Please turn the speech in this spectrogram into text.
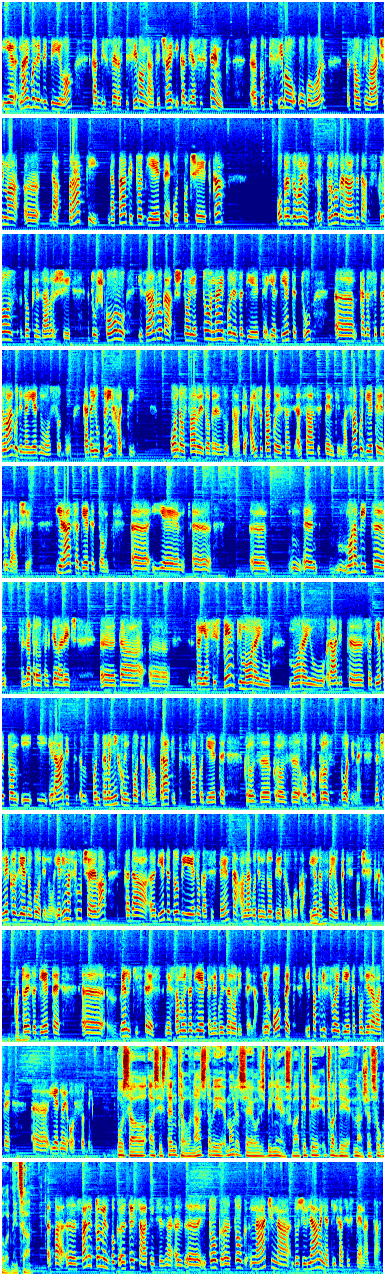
Jer najbolje bi bilo kad bi se raspisivao natječaj i kad bi asistent e, potpisivao ugovor sa osnivačima e, da prati, da prati to dijete od početka obrazovanja od prvoga razreda skroz dok ne završi tu školu iz razloga što je to najbolje za dijete jer djetetu E, kada se prilagodi na jednu osobu, kada ju prihvati, onda ostvaruje dobre rezultate. A isto tako je sa, sa asistentima. Svako dijete je drugačije. I rad sa djetetom uh, je uh, mora biti, zapravo sam htjela reći da, da i asistenti moraju moraju raditi sa djetetom i, i raditi prema njihovim potrebama, pratiti svako dijete kroz, kroz, kroz godine. Znači ne kroz jednu godinu. Jer ima slučajeva kada e, dijete dobije jednog asistenta, a na godinu dobije drugoga. I onda sve je opet iz početka. A to je za dijete e, veliki stres, ne samo i za dijete, nego i za roditelja. Jer opet, ipak vi svoje dijete povjeravate e, jednoj osobi. Posao asistenta u nastavi mora se ozbiljnije shvatiti, tvrdi naša sugovornica. Pa e, stvar je tome zbog e, te satnice e, i tog, tog načina doživljavanja tih asistenata.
